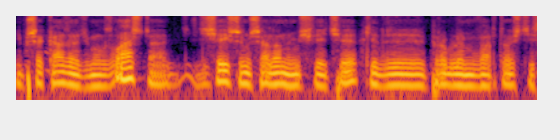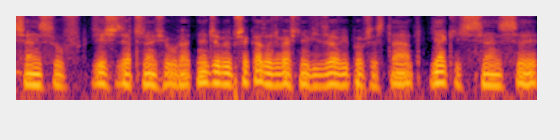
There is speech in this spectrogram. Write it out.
i przekazać mu, zwłaszcza w dzisiejszym szalonym świecie, kiedy problem wartości, sensów gdzieś zaczyna się ulatniać, żeby przekazać właśnie widzowi poprzez teatr jakieś sensy,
